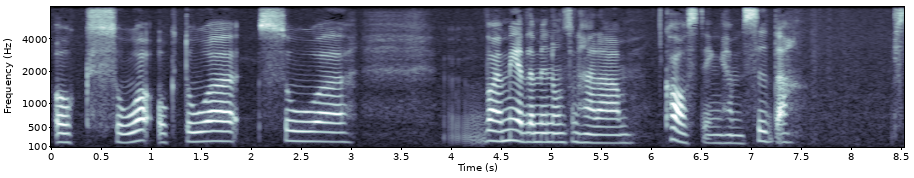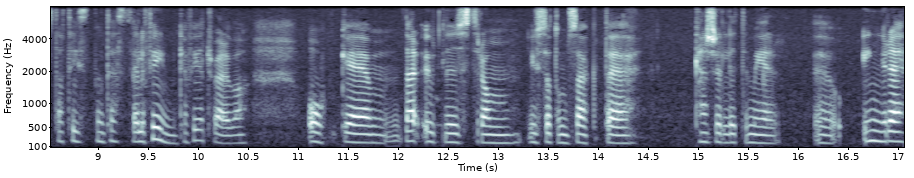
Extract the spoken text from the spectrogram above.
och så. Och då så var jag medlem i någon sån här um, castinghemsida. Statist.se eller Filmcafé tror jag det var. Och eh, där utlyste de just att de sökte kanske lite mer eh, yngre,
